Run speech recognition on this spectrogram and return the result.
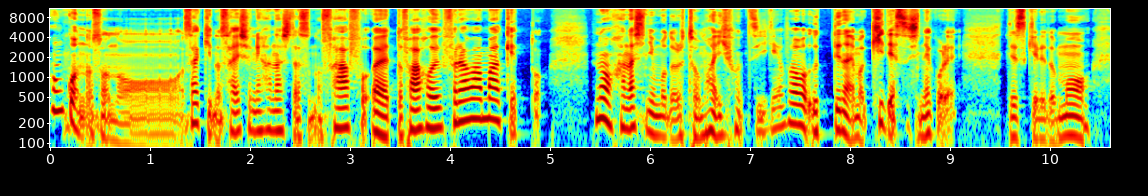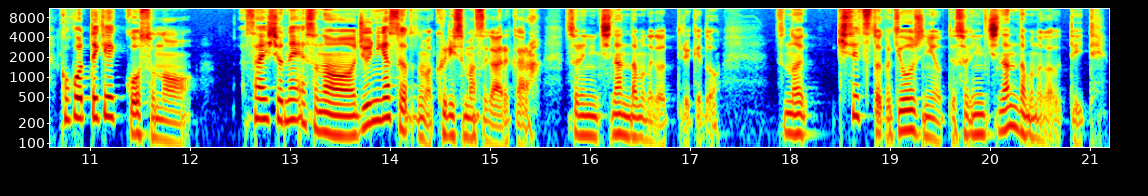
香港のその、さっきの最初に話したそのファーフォ、えっと、ファーホイフラワーマーケットの話に戻ると、まあ、ツイゲンファーは売ってない、まあ、木ですしね、これ。ですけれども、ここって結構その、最初ね、その12月だとまあクリスマスがあるから、それにちなんだものが売ってるけど、その季節とか行事によってそれにちなんだものが売っていて、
